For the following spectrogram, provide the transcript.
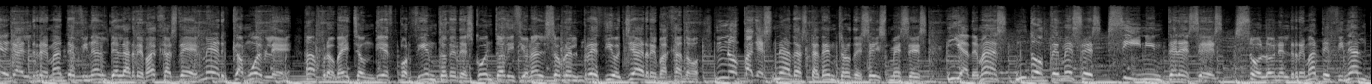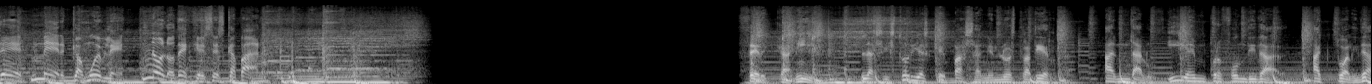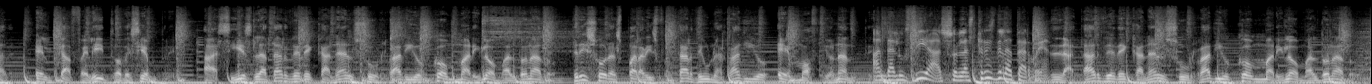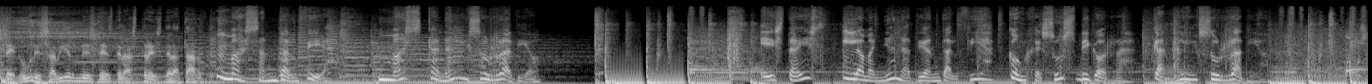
Llega el remate final de las rebajas de Mercamueble. Aprovecha un 10% de descuento adicional sobre el precio ya rebajado. No pagues nada hasta dentro de 6 meses y además 12 meses sin intereses. Solo en el remate final de Mercamueble. No lo dejes escapar. Cercanía. Las historias que pasan en nuestra tierra. Andalucía en profundidad. Actualidad. El cafelito de siempre. Así es la tarde de Canal Sur Radio con Mariló Maldonado. Tres horas para disfrutar de una radio emocionante. Andalucía, son las 3 de la tarde. La tarde de Canal Sur Radio con Mariló Maldonado. De lunes a viernes desde las 3 de la tarde. Más Andalucía. Más Canal Sur Radio. Esta es La mañana de Andalucía con Jesús Vigorra, Canal Sur Radio.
